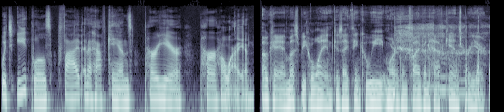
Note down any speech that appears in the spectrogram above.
which equals five and a half cans per year per Hawaiian. Okay, I must be Hawaiian because I think we eat more than five and a half cans per year.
